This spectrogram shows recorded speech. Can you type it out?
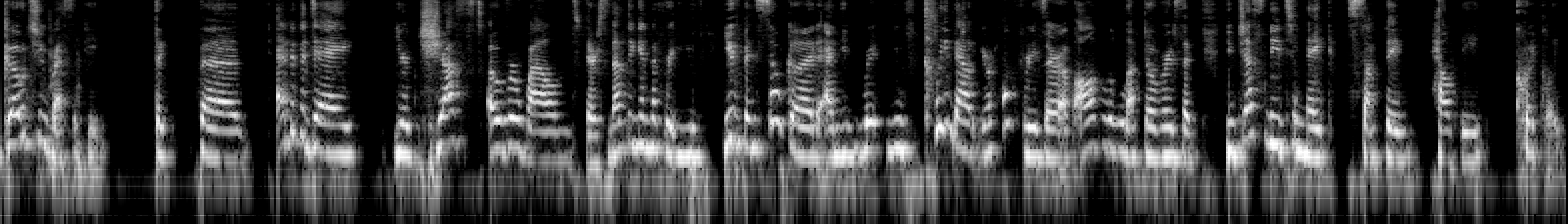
go-to recipe? The, the end of the day, you're just overwhelmed. There's nothing in the freezer. You've, you've been so good and you've, re- you've cleaned out your whole freezer of all the little leftovers and you just need to make something healthy quickly.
